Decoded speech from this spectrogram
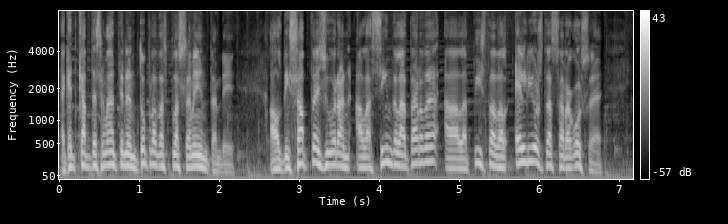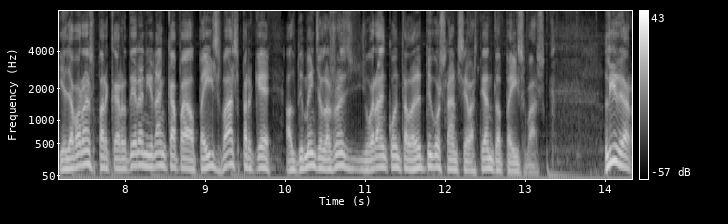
Aquest cap de setmana tenen doble desplaçament, també. El dissabte jugaran a les 5 de la tarda a la pista del Helios de Saragossa i llavors per carretera aniran cap al País Basc perquè el diumenge a les 11 jugaran contra l'Atlético San Sebastián del País Basc. Líder,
